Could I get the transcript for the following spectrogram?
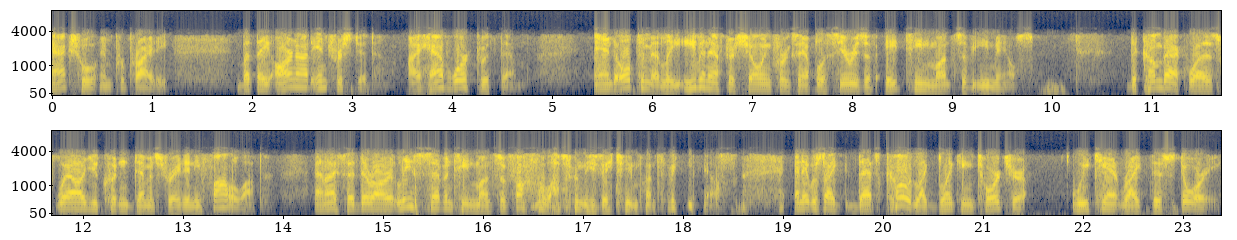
actual impropriety. But they are not interested. I have worked with them. And ultimately, even after showing, for example, a series of 18 months of emails, the comeback was, well, you couldn't demonstrate any follow up. And I said, there are at least 17 months of follow up in these 18 months of emails. And it was like, that's code, like blinking torture. We can't write this story.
